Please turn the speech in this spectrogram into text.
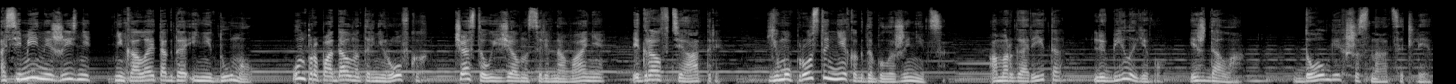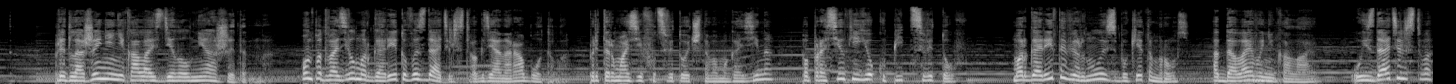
О семейной жизни Николай тогда и не думал. Он пропадал на тренировках, часто уезжал на соревнования, играл в театре. Ему просто некогда было жениться. А Маргарита любила его и ждала. Долгих 16 лет. Предложение Николай сделал неожиданно. Он подвозил Маргариту в издательство, где она работала. Притормозив у цветочного магазина, попросил ее купить цветов. Маргарита вернулась с букетом роз, отдала его Николаю. У издательства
